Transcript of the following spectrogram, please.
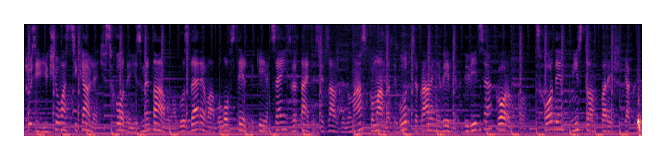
Друзі, якщо вас цікавлять сходи із металу або з дерева, або лов стиль такий як цей, звертайтеся як завжди до нас. Команда Тибут це правильний вибір. Дивіться коротко. Сходи, місто Париж. Дякую.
